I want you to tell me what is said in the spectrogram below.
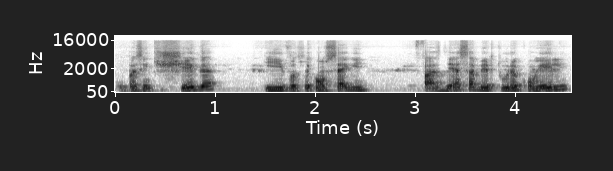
o paciente chega e você consegue fazer essa abertura com ele.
